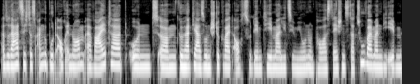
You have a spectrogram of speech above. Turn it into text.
Also da hat sich das Angebot auch enorm erweitert und ähm, gehört ja so ein Stück weit auch zu dem Thema Lithium-Ionen und Power Stations dazu, weil man die eben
